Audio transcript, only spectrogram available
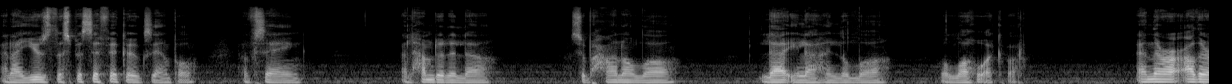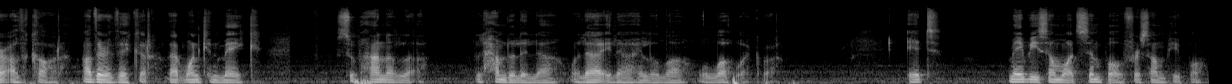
and I used the specific example of saying, Alhamdulillah, Subhanallah, La ilaha illallah, Wallahu Akbar. And there are other adhkar, other dhikr that one can make. Subhanallah, Alhamdulillah, wa la ilaha illallah, Wallahu Akbar. It may be somewhat simple for some people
